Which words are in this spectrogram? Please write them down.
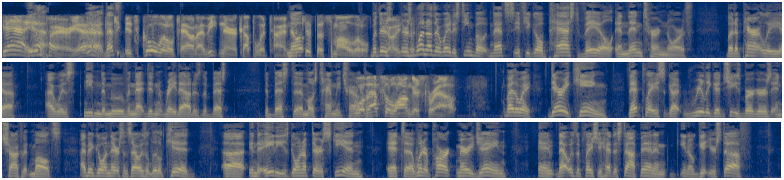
Yeah, Yeah. Empire. Yeah, Yeah, It's- that's- it's a cool little town. I've eaten there a couple of times. No. it's just a small little. But there's joint, there's one other way to Steamboat, and that's if you go past Vail and then turn north. But apparently, uh, I was needing to move, and that didn't rate out as the best, the best, uh, most timely travel. Well, that's the longest route. By the way, Dairy King, that place got really good cheeseburgers and chocolate malts. I've been going there since I was a little kid uh, in the 80s, going up there skiing at uh, Winter Park, Mary Jane, and that was the place you had to stop in and, you know, get your stuff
